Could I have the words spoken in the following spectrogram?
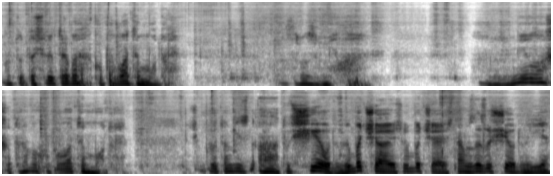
Ну, тут сюди треба купувати модуль. Зрозуміло. Зрозуміло, що треба купувати модуль. Чи буде там різне? А, тут ще один. Вибачаюсь, вибачаюсь. Там знизу ще один є.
